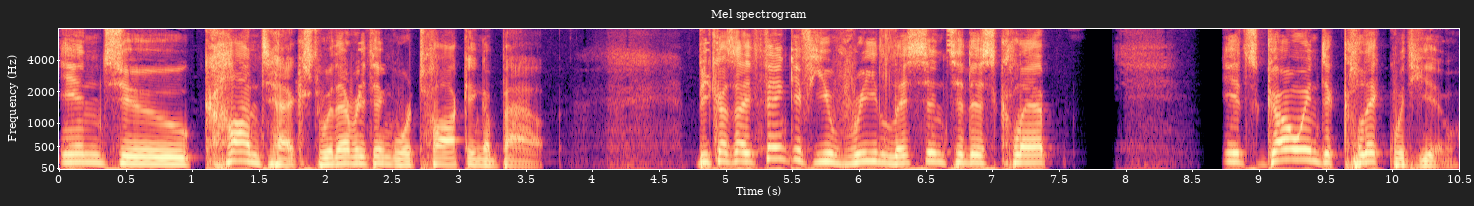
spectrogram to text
into context with everything we're talking about. Because I think if you re listen to this clip, it's going to click with you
